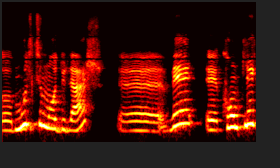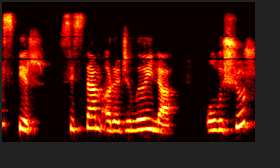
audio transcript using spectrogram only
e, multimodüler e, ve kompleks bir sistem aracılığıyla oluşur,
